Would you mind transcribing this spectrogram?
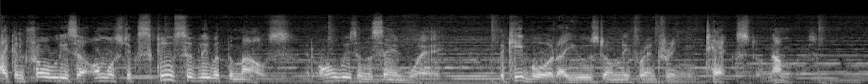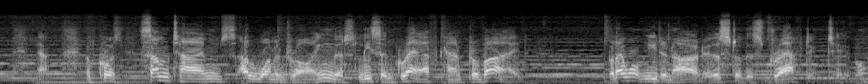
I control Lisa almost exclusively with the mouse and always in the same way. The keyboard I used only for entering text or numbers. Now, of course, sometimes I'll want a drawing that Lisa Graph can't provide. But I won't need an artist or this drafting table.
